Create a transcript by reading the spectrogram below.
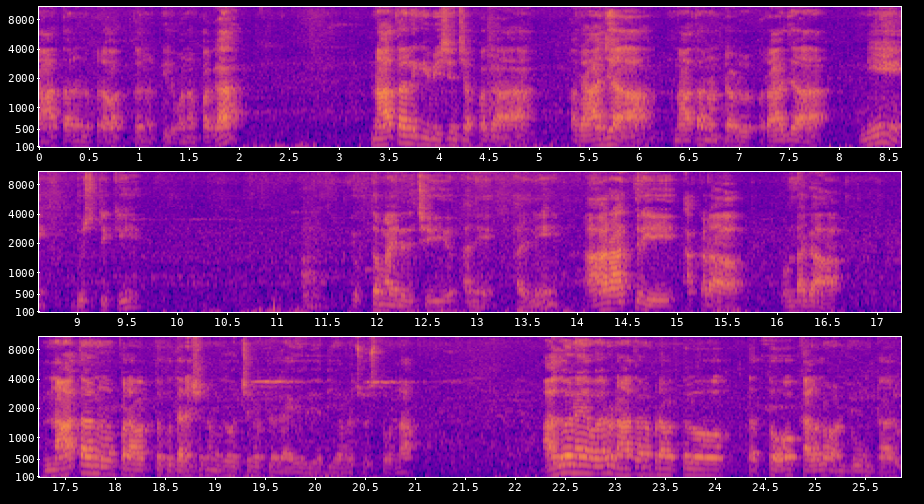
నాతాను ప్రవక్తను పిలువనంపగా నాతానికి ఈ విషయం చెప్పగా రాజా నాతాను అంటాడు రాజా నీ దృష్టికి యుక్తమైనది చేయు అని అని ఆ రాత్రి అక్కడ ఉండగా నాతాను ప్రవక్తకు దర్శనంగా వచ్చినట్లుగా ఇది అధ్యాయంలో చూస్తున్నాం అదోనే వారు నాతాను ప్రవక్తలో తో కలలో అంటూ ఉంటారు.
